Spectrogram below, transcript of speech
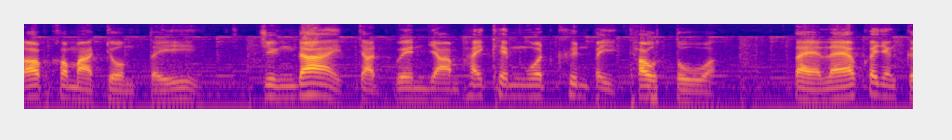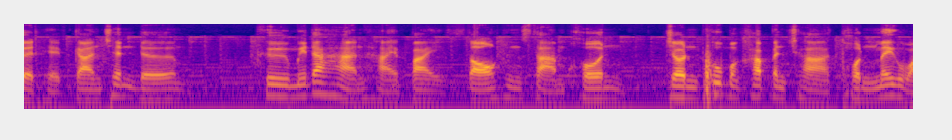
ลอบเข้ามาโจมตี จึงได้จัดเวรยามให้เข้มงวดขึ้นไปอีกเท่าตัว แต่แล้วก็ยังเกิดเหตุการณ์เช่นเดิม คือมิทหารหายไป 2-3 คน จนผู้บังคับบัญชาทนไม่ไหว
